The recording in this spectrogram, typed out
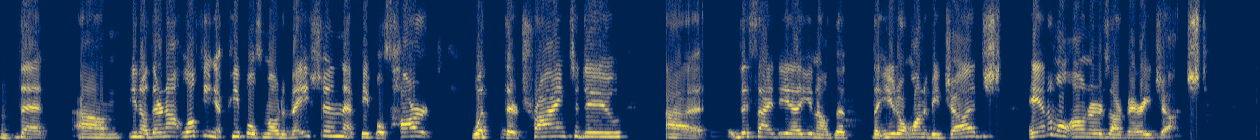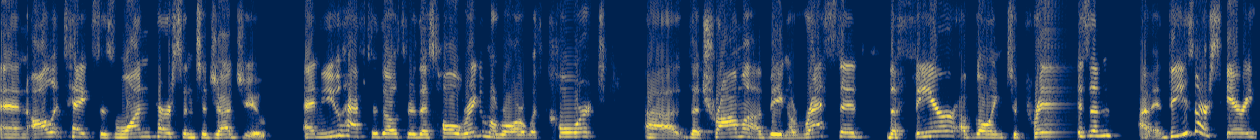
mm-hmm. that, um, you know, they're not looking at people's motivation, at people's heart, what they're trying to do. Uh, this idea, you know, that, that you don't want to be judged. Animal owners are very judged. And all it takes is one person to judge you. And you have to go through this whole rigmarole with court, uh, the trauma of being arrested, the fear of going to prison. I mean, these are scary,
